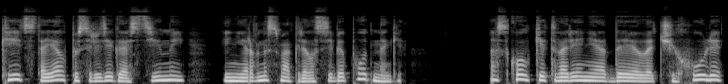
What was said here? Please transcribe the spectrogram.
Кейт стоял посреди гостиной и нервно смотрел себе под ноги. Осколки творения Дейла Чихули,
